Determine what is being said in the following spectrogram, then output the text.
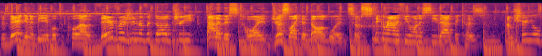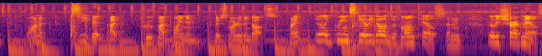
that they're gonna be able to pull out their version of a dog treat out of this toy just like a dog would. So stick around if you wanna see that because I'm sure you'll wanna see that I proved my point and they're smarter than dogs, right? They're like green scaly dogs with long tails and really sharp nails.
